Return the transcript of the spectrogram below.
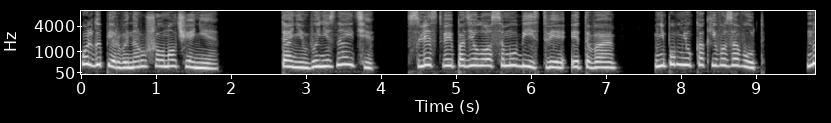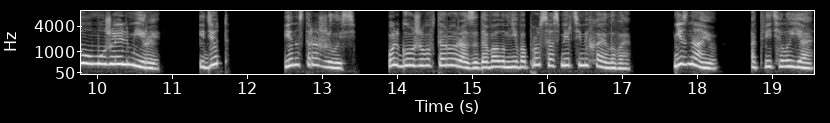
Ольга первой нарушила молчание. «Таня, вы не знаете? Следствие по делу о самоубийстве этого... Не помню, как его зовут. Ну, мужа Эльмиры. Идет?» Я насторожилась. Ольга уже во второй раз задавала мне вопросы о смерти Михайлова. «Не знаю», — ответила я.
